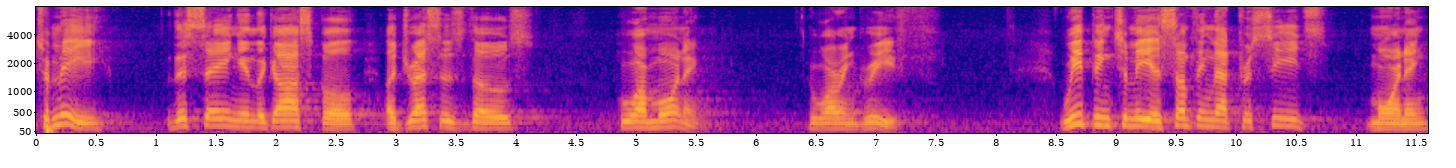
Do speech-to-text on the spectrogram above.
To me, this saying in the gospel addresses those who are mourning, who are in grief. Weeping to me is something that precedes mourning.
